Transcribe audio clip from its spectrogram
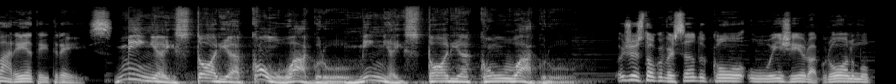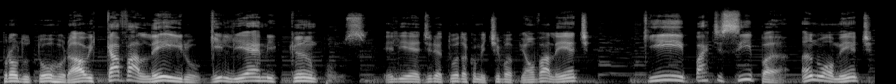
0943. Minha história com o agro. Minha história com o agro. Hoje eu estou conversando com o engenheiro agrônomo, produtor rural e cavaleiro Guilherme Campos. Ele é diretor da comitiva Peão Valente, que participa anualmente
